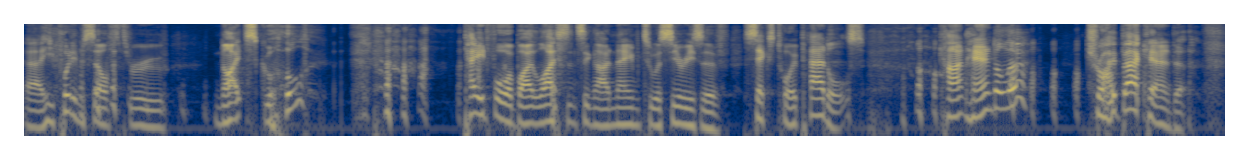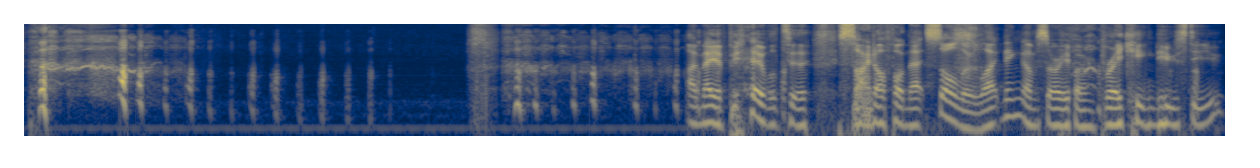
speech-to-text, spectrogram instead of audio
Uh, he put himself through night school, paid for by licensing our name to a series of sex toy paddles. Can't handle her? Try backhand backhander. I may have been able to sign off on that solo, Lightning. I'm sorry if I'm breaking news to you.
